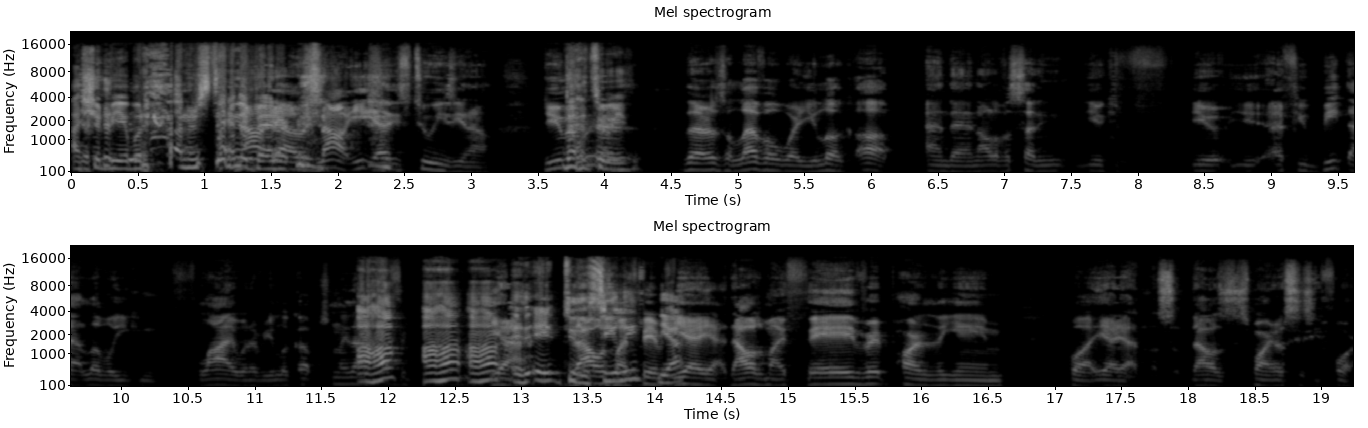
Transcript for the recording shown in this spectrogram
I should be able to understand now, it better. Yeah, now yeah, it's too easy now. Do you remember easy. there's a level where you look up and then all of a sudden you can you, you if you beat that level you can fly whenever you look up or something like Uh that. huh. Uh huh. Uh huh. Yeah, to that the was my ceiling. favorite. Yeah. Yeah. yeah, That was my favorite part of the game. But yeah, yeah, so that was Mario 64.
